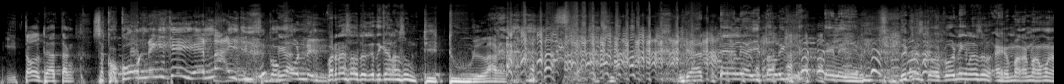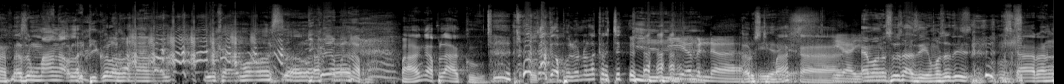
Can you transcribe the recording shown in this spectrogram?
Itol datang, sego kuning iki enak iki sego kuning. Pernah suatu ketika langsung didulang. Gatel ya Itol ini gatel ya ini. Terus kalau kuning langsung eh makan makan makan. langsung mangap lah Diko langsung mangap. Ya gak masalah. Diko yang mangap? Mangap lah aku. Enggak boleh nolak rezeki. Iya, benar. Harus Iya, dimakan. Iya, iya. Emang susah sih maksudnya sekarang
